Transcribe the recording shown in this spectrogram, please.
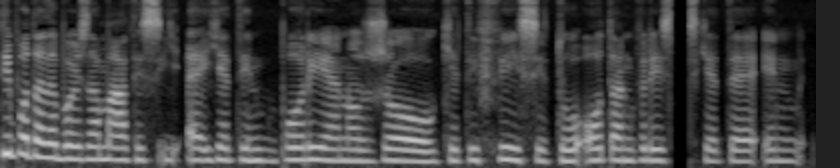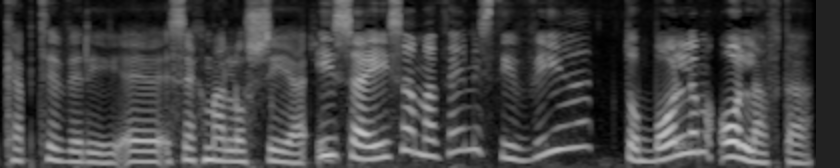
Τίποτα δεν μπορείς να μάθεις ε, για την πορεία ενός ζώου και τη φύση του όταν βρίσκεται in captivity, ε, σε εχμαλωσία. Ίσα ίσα μαθαίνεις τη βία, τον πόλεμο, όλα αυτά.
